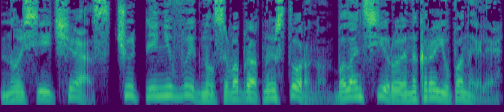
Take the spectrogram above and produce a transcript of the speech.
но сейчас чуть ли не выгнулся в обратную сторону, балансируя на краю панели.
